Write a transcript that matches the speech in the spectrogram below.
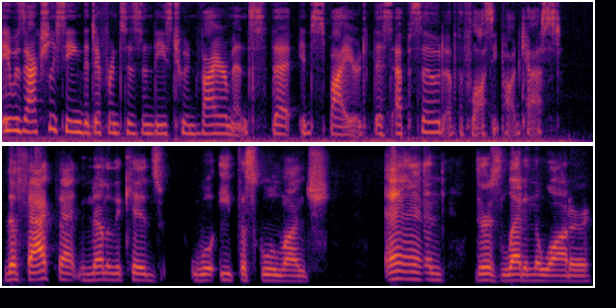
it was actually seeing the differences in these two environments that inspired this episode of the Flossy podcast. the fact that none of the kids will eat the school lunch and there's lead in the water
